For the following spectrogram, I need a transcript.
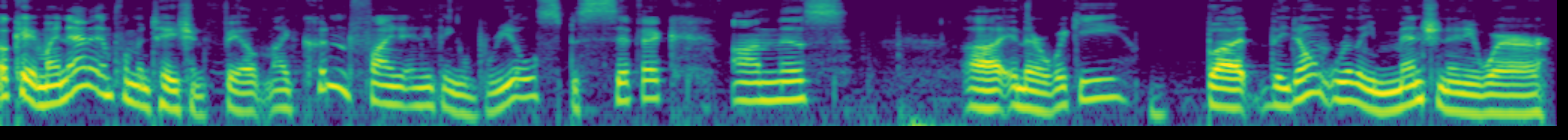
Okay, my NAT implementation failed, and I couldn't find anything real specific on this uh, in their wiki, but they don't really mention anywhere,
